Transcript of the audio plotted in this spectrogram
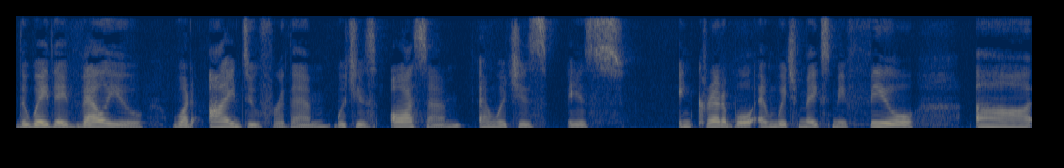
the way they value what I do for them, which is awesome and which is is incredible and which makes me feel uh,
